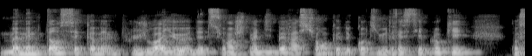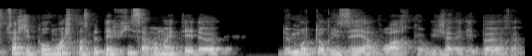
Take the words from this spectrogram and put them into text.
mais en même temps, c'est quand même plus joyeux d'être sur un chemin de libération que de continuer de rester bloqué. Donc c'est pour ça que je dis pour moi, je pense que le défi, ça a vraiment été de, de m'autoriser à voir que oui, j'avais des peurs,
